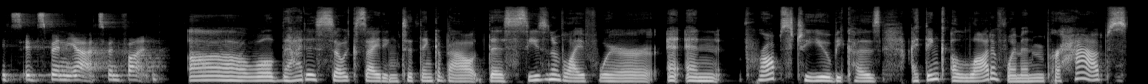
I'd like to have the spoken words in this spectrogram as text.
it's it's been yeah, it's been fun. Oh, well, that is so exciting to think about this season of life where, and, and props to you because I think a lot of women, perhaps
